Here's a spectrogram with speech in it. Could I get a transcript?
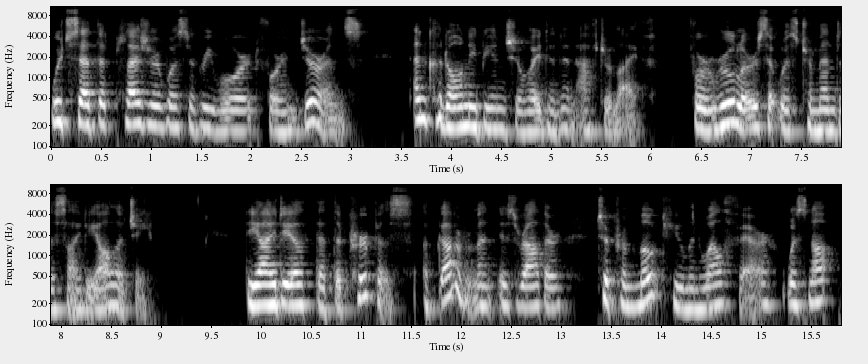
which said that pleasure was a reward for endurance and could only be enjoyed in an afterlife. For rulers, it was tremendous ideology. The idea that the purpose of government is rather to promote human welfare was not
